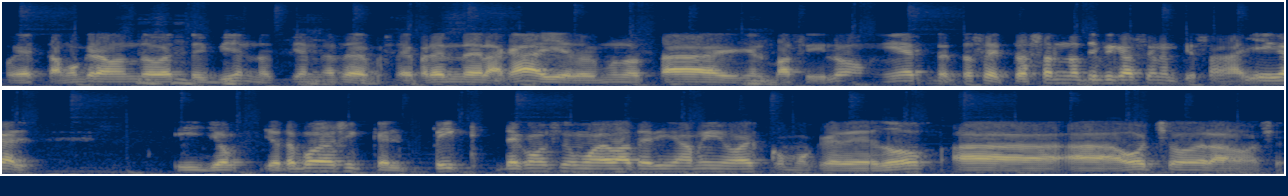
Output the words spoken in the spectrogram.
pues estamos grabando esto hoy viernes, viernes se, se, prende la calle, todo el mundo está en el vacilón y esto. Entonces, todas esas notificaciones empiezan a llegar y yo, yo te puedo decir que el pic de consumo de batería mío es como que de 2 a, a 8 de la noche.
